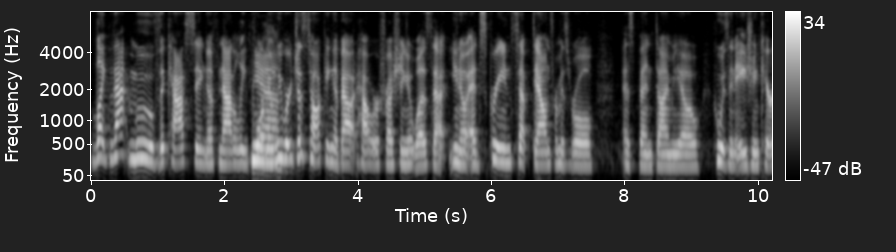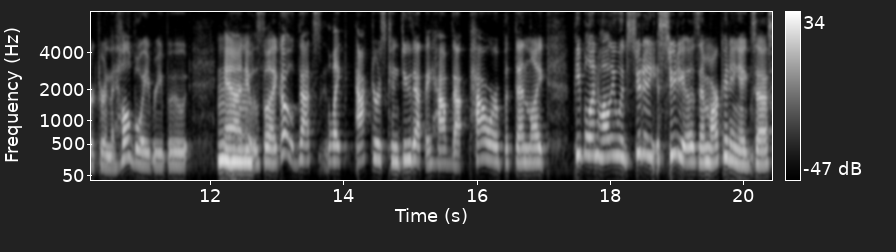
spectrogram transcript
like that move, the casting of Natalie Portman. Yeah. We were just talking about how refreshing it was that you know Ed Skrein stepped down from his role as Ben Daimio, who was an Asian character in the Hellboy reboot. And Mm-hmm. it was like, oh, that's like actors can do that. They have that power. But then, like, people in Hollywood studi- studios and marketing execs,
